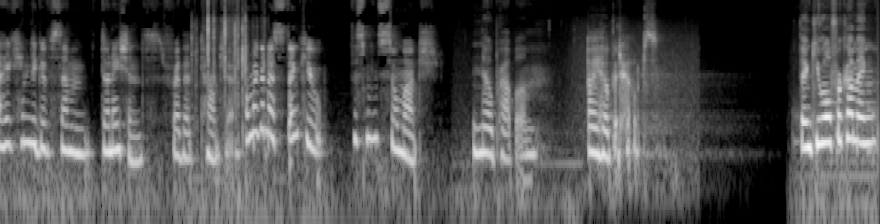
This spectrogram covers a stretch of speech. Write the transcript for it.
I came to give some donations for the talent show. Oh my goodness, thank you. This means so much. No problem. I hope it helps. Thank you all for coming.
